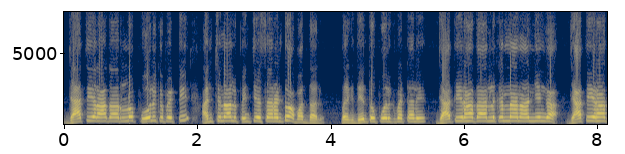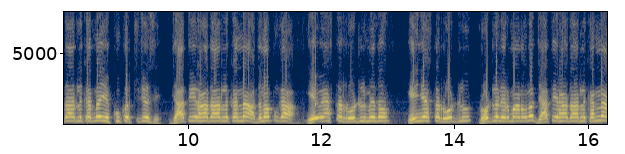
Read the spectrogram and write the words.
జాతీయ రహదారుల్లో పోలిక పెట్టి అంచనాలు పెంచేశారంటూ అబద్ధాలు. మనకి దేంతో పోలిక పెట్టాలి? జాతీయ రహదారుల కన్నా నాణ్యంగా జాతీయ రహదారుల కన్నా ఎక్కువ ఖర్చు చేసి జాతీయ రహదారుల కన్నా అదనపుగా ఏ వేస్తారు రోడ్ల మీద? ఏం చేస్తారు రోడ్లు? రోడ్ల నిర్మాణంలో జాతీయ రహదారుల కన్నా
